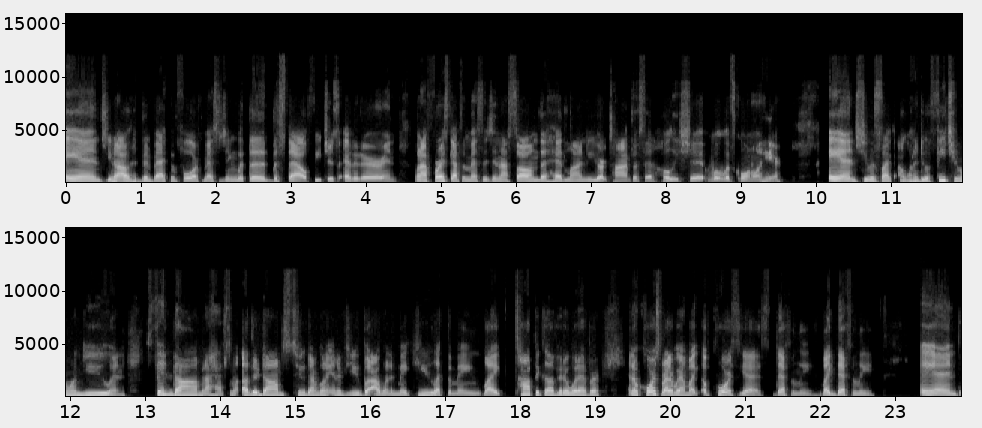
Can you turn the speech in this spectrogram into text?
And you know, I had been back and forth messaging with the the style features editor. And when I first got the message and I saw in the headline New York Times, I said, "Holy shit, what, what's going on here?" And she was like, "I want to do a feature on you and FinDom, and I have some other DOMs too that I'm going to interview, but I want to make you like the main like topic of it or whatever." And of course, right away, I'm like, "Of course, yes, definitely, like definitely." And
